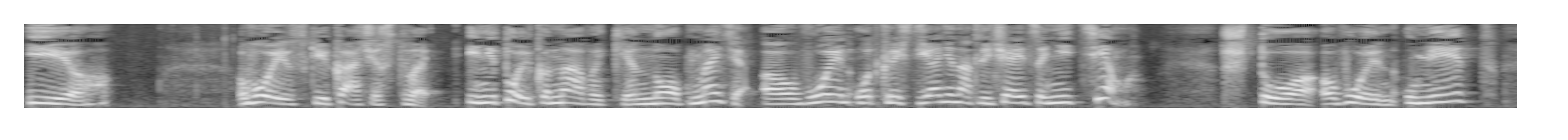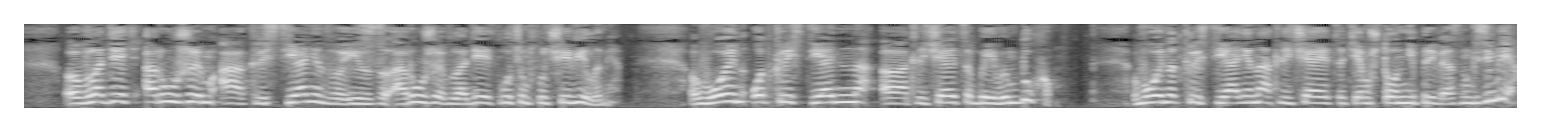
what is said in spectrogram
и воинские качества и не только навыки, но, понимаете, э, воин от крестьянина отличается не тем, что воин умеет владеть оружием, а крестьянин из оружия владеет в лучшем случае вилами. Воин от крестьянина э, отличается боевым духом. Воин от крестьянина отличается тем, что он не привязан к земле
